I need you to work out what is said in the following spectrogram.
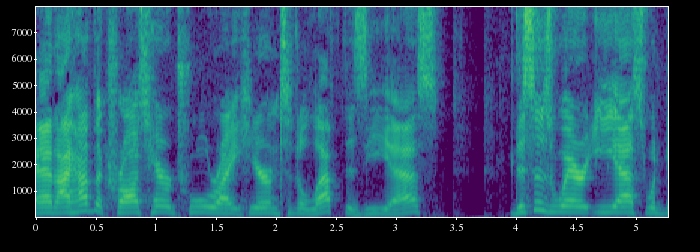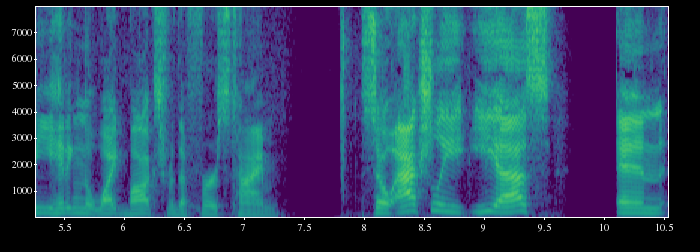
And I have the crosshair tool right here, and to the left is ES. This is where ES would be hitting the white box for the first time. So actually, ES and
